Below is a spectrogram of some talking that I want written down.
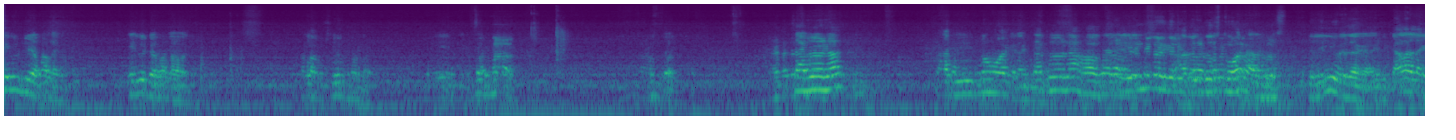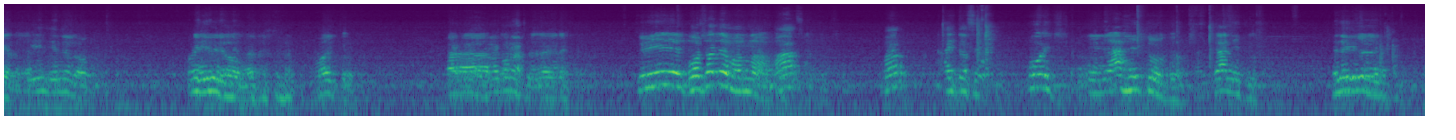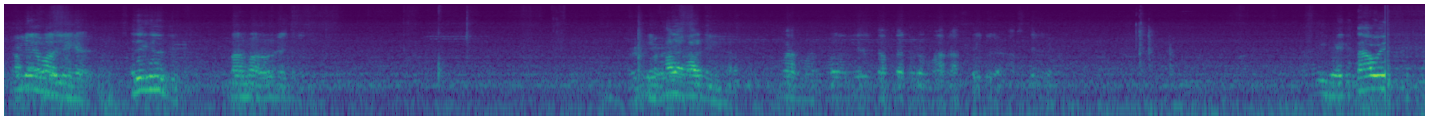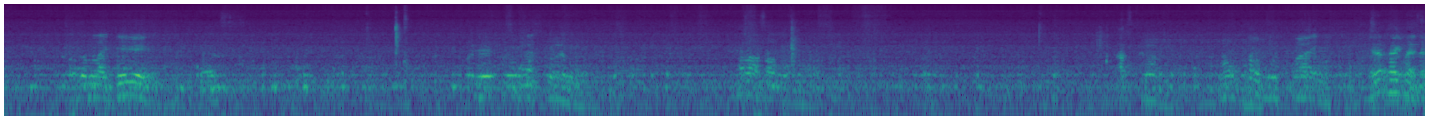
বেশ ভালো এইগুলি ভালো এইগুলি ভালো হয় ভালো খুব ভালো চাবি না? চাবি নোয়া গেল। চাবি না? হয় আমি দোস্ত কর আর এই হয়ে জায়গা এই কালা লাগে এই জেনে লো। ওই জেনে লো। হয়তো তুই বসা মার না ওই তো জানি তুই। এলে গেলে গেলে মার লেগে। ভালো ভালো দিন মার মার দামটা করে মার আস্তে করে আস্তে করে। এই লাগে ভালো আছে এটা থাকবে না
